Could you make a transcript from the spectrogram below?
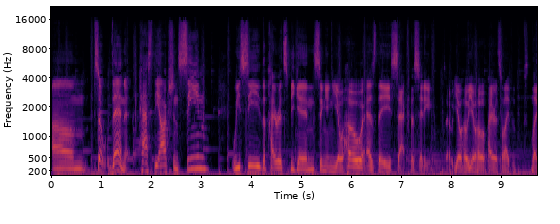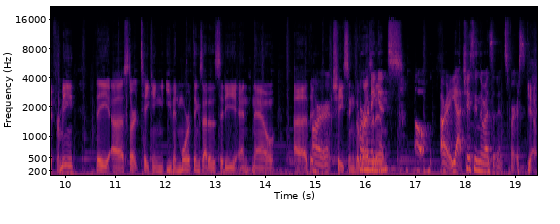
Um, so then, past the auction scene, we see the pirates begin singing "Yo Ho" as they sack the city. So "Yo Ho, Yo Ho, a pirate's life, life for me." They uh, start taking even more things out of the city, and now uh, they're Are chasing the residents. It. Oh, all right, yeah, chasing the residents first. Yeah.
